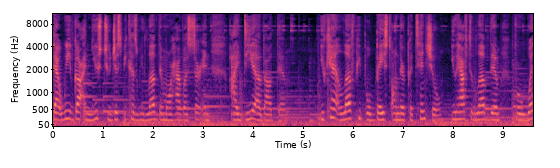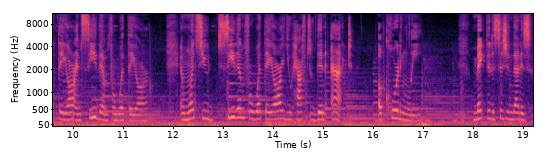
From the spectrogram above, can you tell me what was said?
that we've gotten used to just because we love them or have a certain idea about them. You can't love people based on their potential. You have to love them for what they are and see them for what they are. And once you see them for what they are, you have to then act accordingly. Make the decision that is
